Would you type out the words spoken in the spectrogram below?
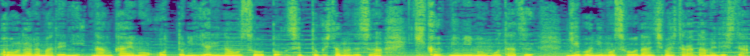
こうなるまでに何回も夫にやり直そうと説得したのですが、聞く耳も持たず、義母にも相談しましたがダメでした。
